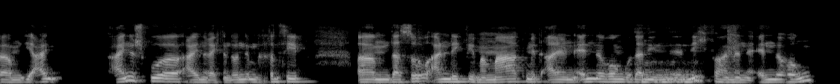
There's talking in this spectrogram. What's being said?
ähm, die ein, eine Spur einrechnet und im Prinzip ähm, das so anlegt, wie man mag, mit allen Änderungen oder den äh, Mhm. nicht vorhandenen Änderungen,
